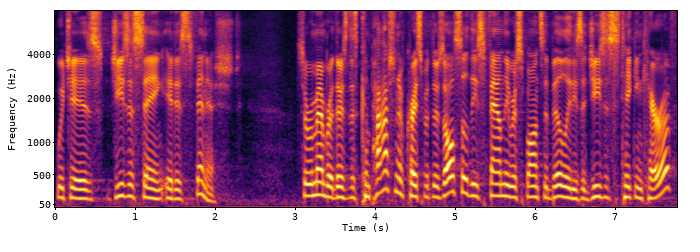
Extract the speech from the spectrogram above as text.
which is Jesus saying, It is finished. So remember, there's this compassion of Christ, but there's also these family responsibilities that Jesus is taking care of.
